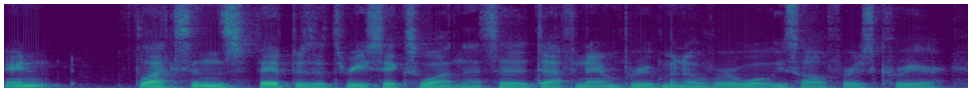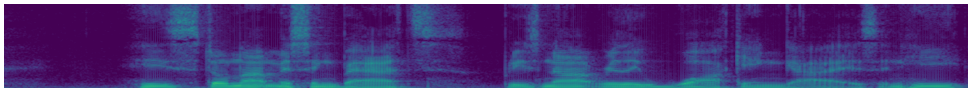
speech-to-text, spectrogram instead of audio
I mean, Flexen's FIP is a 361. That's a definite improvement over what we saw for his career. He's still not missing bats, but he's not really walking guys. And he,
